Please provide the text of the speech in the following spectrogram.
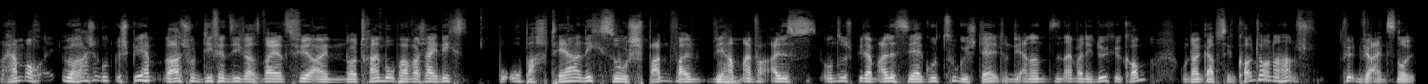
haben auch überraschend gut gespielt, haben, war schon defensiv. Das war jetzt für einen neutralen Beobachter wahrscheinlich nicht, Beobachter nicht so spannend, weil wir Mhm. haben einfach alles, unsere Spieler haben alles sehr gut zugestellt und die anderen sind einfach nicht durchgekommen und dann gab's den Konter und dann haben, führten wir 1-0.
